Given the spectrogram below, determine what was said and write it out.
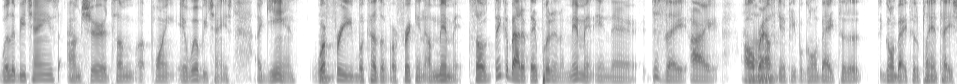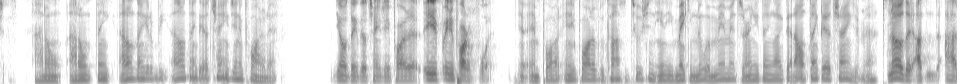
Will it be changed? I'm sure at some uh, point it will be changed. Again, we're Mm. free because of a freaking amendment. So think about if they put an amendment in there to say, all right, all Um, brown skinned people going back to the going back to the plantations. I don't I don't think I don't think it'll be I don't think they'll change any part of that. You don't think they'll change any part of that? Any, any part of what? in part any part of the Constitution, any making new amendments or anything like that. I don't think they'll change it, man. No, they, I, I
